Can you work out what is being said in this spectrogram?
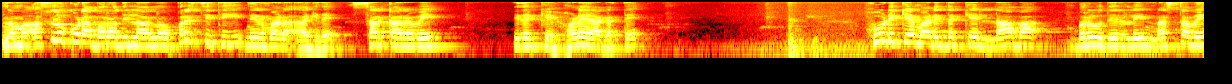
ನಮ್ಮ ಅಸಲು ಕೂಡ ಬರೋದಿಲ್ಲ ಅನ್ನೋ ಪರಿಸ್ಥಿತಿ ನಿರ್ಮಾಣ ಆಗಿದೆ. ಸರ್ಕಾರವೇ ಇದಕ್ಕೆ ಹೊಣೆಯಾಗತ್ತೆ. ಹೂಡಿಕೆ ಮಾಡಿದ್ದಕ್ಕೆ ಲಾಭ ಬರುವುದಿರಲಿ, ನಷ್ಟವೇ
